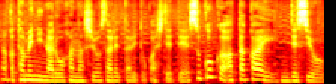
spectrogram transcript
なんかためになるお話をされたりとかしてて、すごくあったかいんですよ。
